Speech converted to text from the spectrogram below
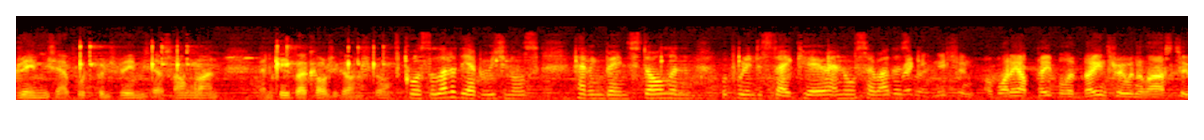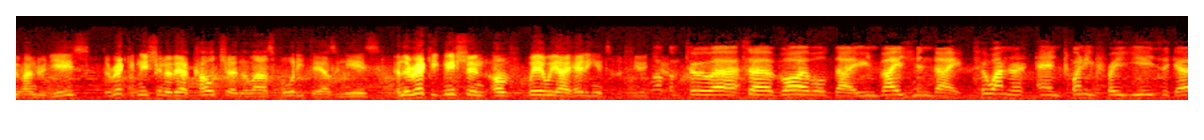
dreams, our footprints, dreams, our songline, and keep our culture going strong. Of course, a lot of the Aboriginals, having been stolen, were put into state care, and also others. Recognition of what our people have been through in the last 200 years, the recognition of our culture in the last 40,000 years, and the recognition of where we are heading into the future. Welcome to uh, Survival Day, Invasion Day. 223 years ago,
